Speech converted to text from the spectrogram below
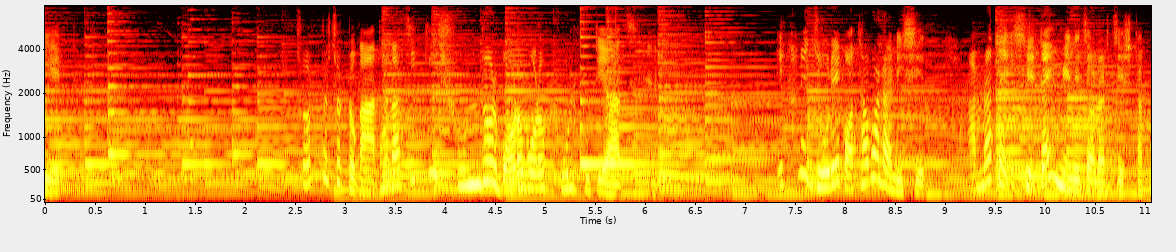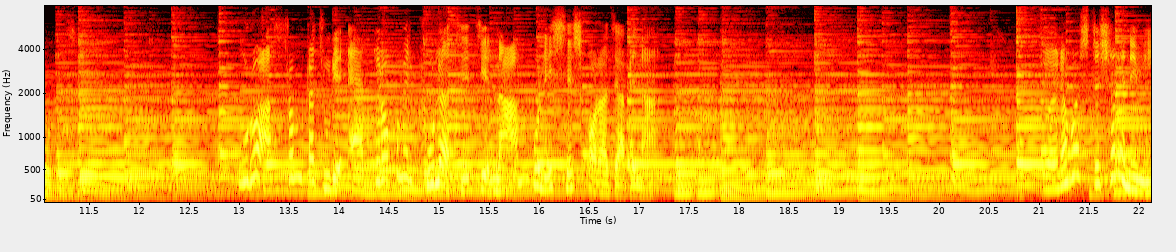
গেট ছোট্ট ছোট্ট গাঁদা গাছে কি সুন্দর বড় বড় ফুল ফুটে আছে। এখানে জোরে কথা বলা নিষেধ। আমরা তাই সেটাই মেনে চলার চেষ্টা করছি। পুরো আশ্রমটা জুড়ে এত রকমের ফুল আছে যে নাম বলে শেষ করা যাবে না। জয়নগর স্টেশনে নেমে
